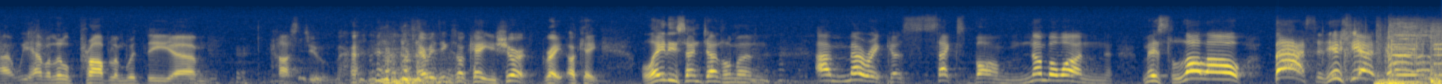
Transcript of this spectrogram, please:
Uh, we have a little problem with the um, costume. Everything's okay, you sure? Great, okay. Ladies and gentlemen, America's sex bomb number one, Miss Lolo Bassett. Here she is. Come on.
